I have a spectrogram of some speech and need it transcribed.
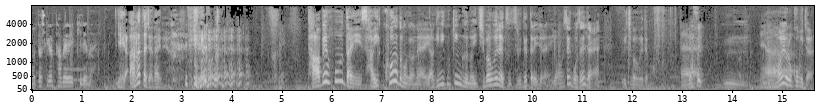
私が食べきれない。いやいや、あなたじゃないのよ。食べ放題最高だと思うけどね。焼肉キングの一番上のやつ連れてったらいいじゃない ?4000、5000じゃない？一番上でも。えー安い。うん。いやまあー喜ぶんじゃない？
